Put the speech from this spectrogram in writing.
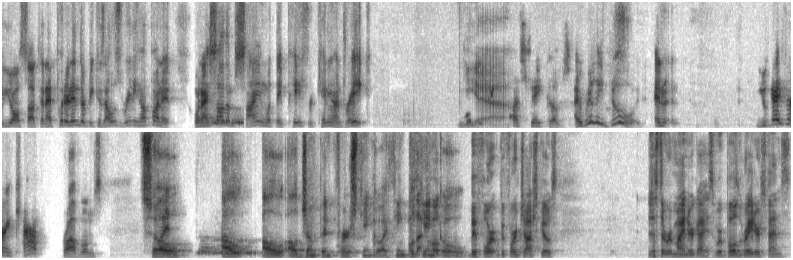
you all thoughts. And I put it in there because I was reading up on it when I saw them sign what they paid for Kenyon Drake. Yeah, Josh Jacobs. I really do. And you guys are in cap problems. So I'll I'll I'll jump in first, Yenko. I think hold on. Yenko. hold- before before Josh goes, just a reminder, guys. We're both Raiders fans.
